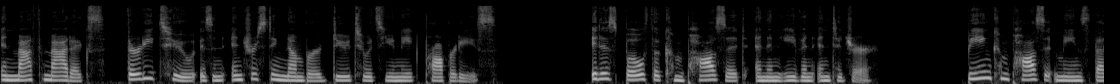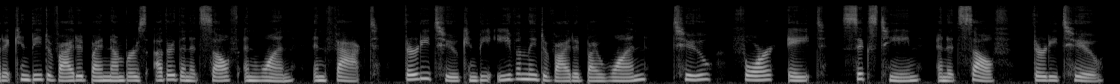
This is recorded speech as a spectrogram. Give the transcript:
in mathematics, 32 is an interesting number due to its unique properties. It is both a composite and an even integer. Being composite means that it can be divided by numbers other than itself and 1. In fact, 32 can be evenly divided by 1, 2, 4, 8, 16, and itself, 32.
